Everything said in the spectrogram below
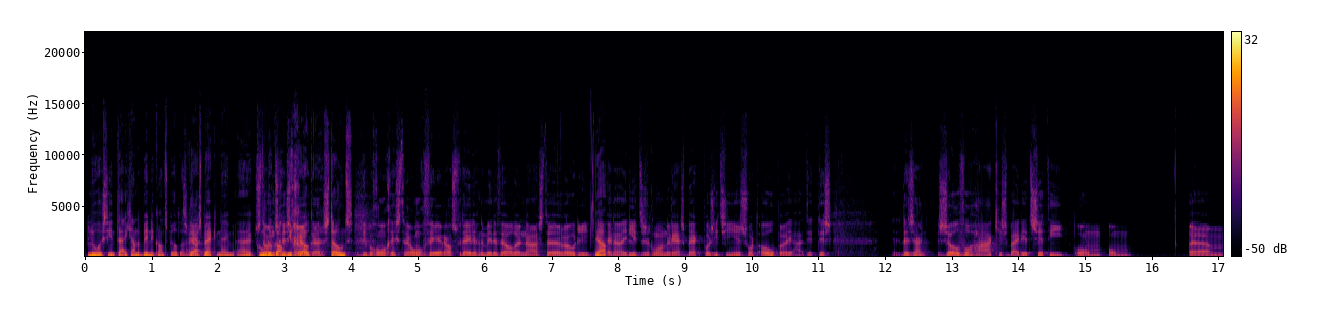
Lewis die een tijdje aan de binnenkant speelt als Ja. rechtsback. Neem eh Gundogan, die ook, grote? Stones. Die begon gisteren ongeveer als verdedigende middenvelder naast eh, Rodri. Ja. En dan lieten ze gewoon de rechtsback-positie een soort open. Ja, dit is, er zijn zoveel haakjes bij dit City om, om ehm,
